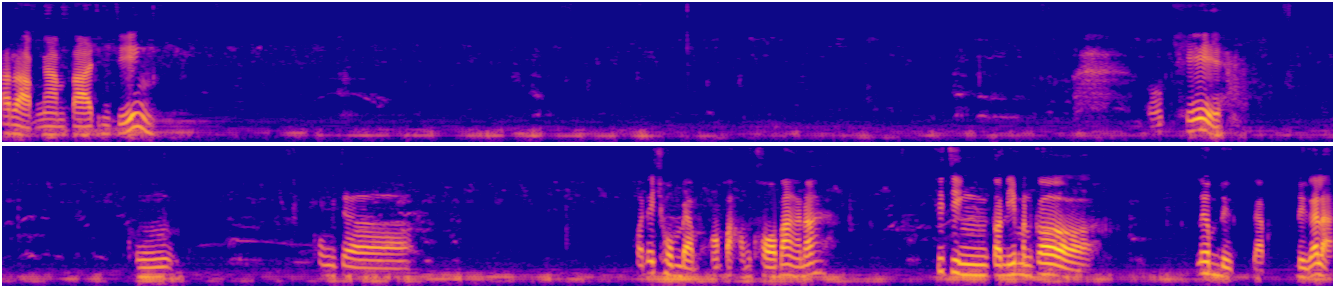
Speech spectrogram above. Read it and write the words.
อาราบงามตาจริง ๆโอเค คง คงจะ พอได้ชมแบบหอมปากหอมคอบ้างนะ ที่จริงตอนนี้มันก็เริ่มดึกแบบดึกแล้วล่ะ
